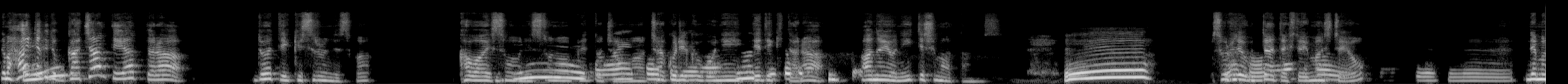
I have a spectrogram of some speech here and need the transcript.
でも入ったけど、ガチャンってやったら、どうやって息するんですか？かわいそうに、そのペットちゃんは着陸後に出てきたら、あのように行ってしまったんです。ええー。それで訴えた人いましたよ。ですね。でも、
